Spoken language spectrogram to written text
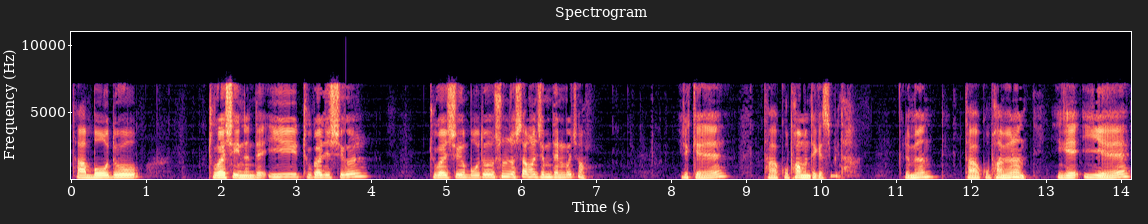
다 모두 두 가지씩 있는데 이 두 가지씩을 두 가지씩을 모두 순서 쌍을 지으면 되는 거죠. 이렇게 다 곱하면 되겠습니다. 그러면 다 곱하면은 이게 2의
